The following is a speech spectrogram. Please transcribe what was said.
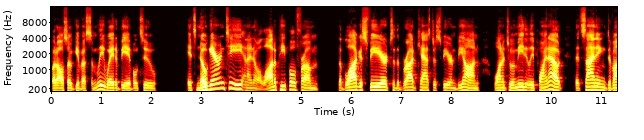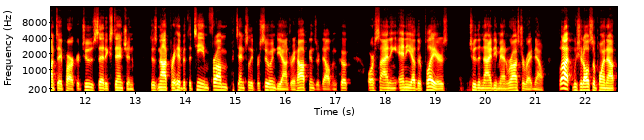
but also give us some leeway to be able to. It's no guarantee, and I know a lot of people from the blogosphere to the broadcaster sphere and beyond wanted to immediately point out that signing DeVante Parker to said extension does not prohibit the team from potentially pursuing DeAndre Hopkins or Dalvin Cook or signing any other players to the 90 man roster right now. But we should also point out,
